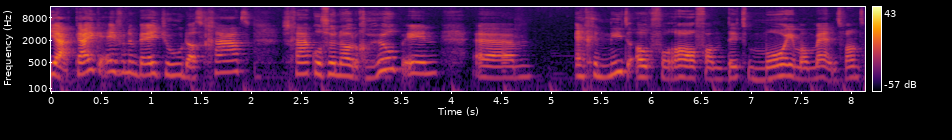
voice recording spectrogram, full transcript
ja, kijk even een beetje hoe dat gaat. Schakel zo nodig hulp in. Um, en geniet ook vooral van dit mooie moment. Want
